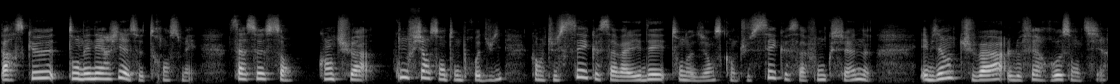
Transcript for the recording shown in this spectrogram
parce que ton énergie elle se transmet. Ça se sent quand tu as confiance en ton produit, quand tu sais que ça va aider ton audience, quand tu sais que ça fonctionne, eh bien tu vas le faire ressentir.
